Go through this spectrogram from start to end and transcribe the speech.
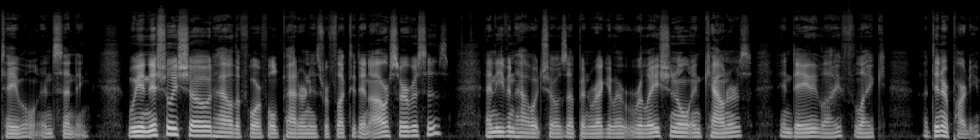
table, and sending. We initially showed how the fourfold pattern is reflected in our services and even how it shows up in regular relational encounters in daily life, like a dinner party.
